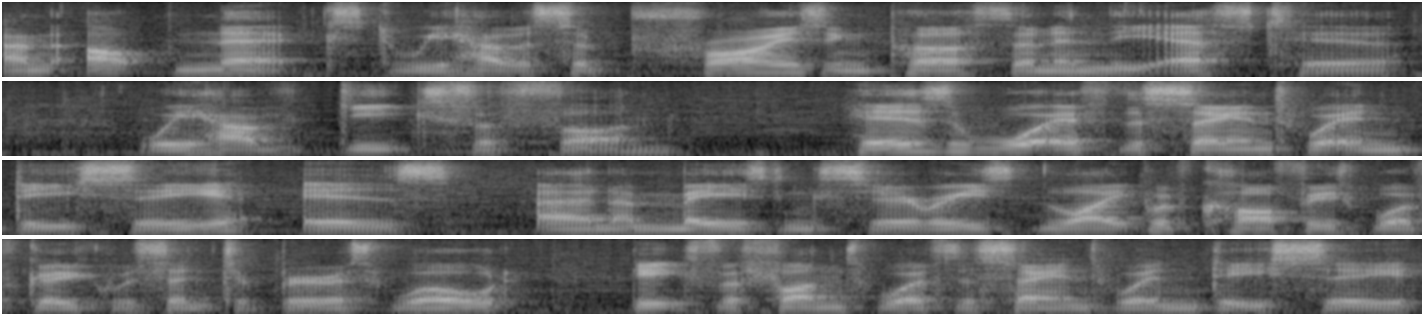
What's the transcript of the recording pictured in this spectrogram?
And up next, we have a surprising person in the S tier, we have Geeks for Fun. Here's What If the Saiyans Were in DC is an amazing series, like with Carthus' What If Goku was sent to Beerus World, Geeks for Fun's What If the Saiyans Were in DC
